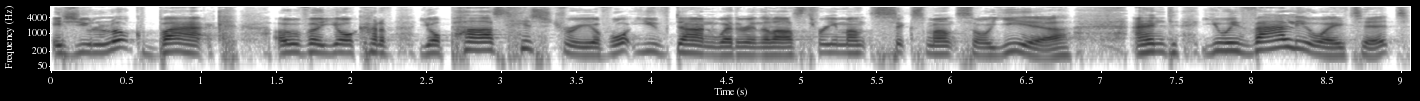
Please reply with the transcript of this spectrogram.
is you look back over your kind of your past history of what you've done, whether in the last three months, six months, or year, and you evaluate it,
